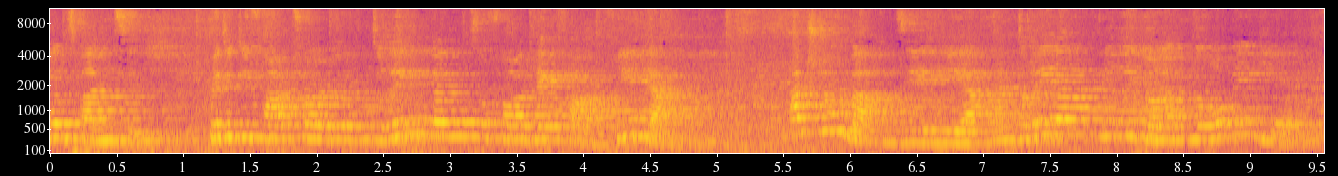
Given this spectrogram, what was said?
27. Bitte die Fahrzeuge dringend sofort wegfahren. Vielen Dank. Am Sturmwachen sehen wir Andrea Irigon, Rumänien.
